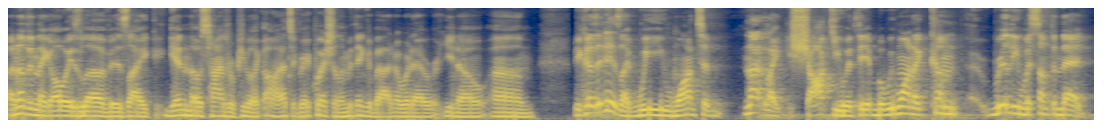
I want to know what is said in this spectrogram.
another thing I always love is like getting those times where people are like, oh, that's a great question. Let me think about it or whatever. You know, um, because it is like we want to not like shock you with it, but we want to come really with something that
